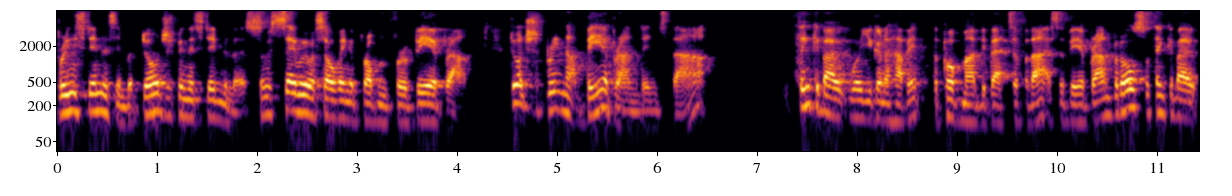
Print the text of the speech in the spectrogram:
bring stimulus in, but don't just bring the stimulus. So, say we were solving a problem for a beer brand, don't just bring that beer brand into that. Think about where you're going to have it. The pub might be better for that. It's a beer brand, but also think about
